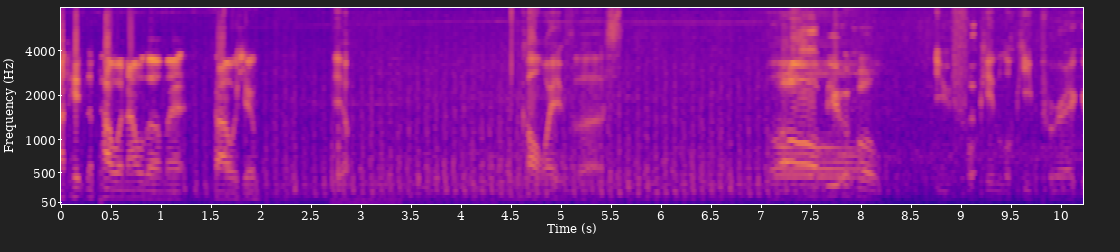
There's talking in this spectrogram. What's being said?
I'd hit the power now though, mate. If I was you. Yep. Can't wait for this. Oh, beautiful. You fucking lucky prick.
